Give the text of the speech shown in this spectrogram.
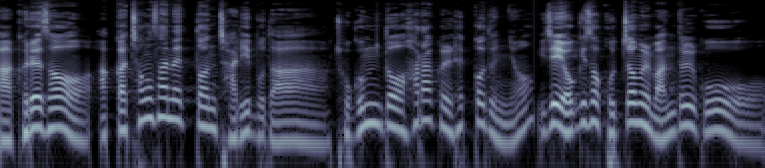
자, 그래서 아까 청산했던 자리보다 조금 더 하락을 했거든요. 이제 여기서 고점을 만들고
